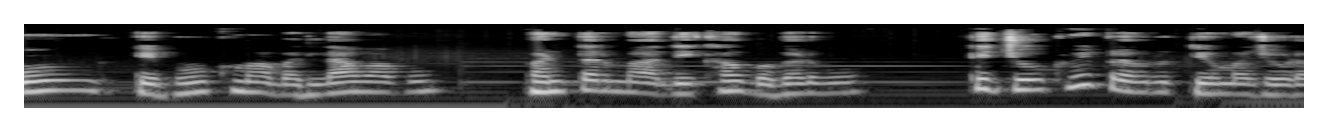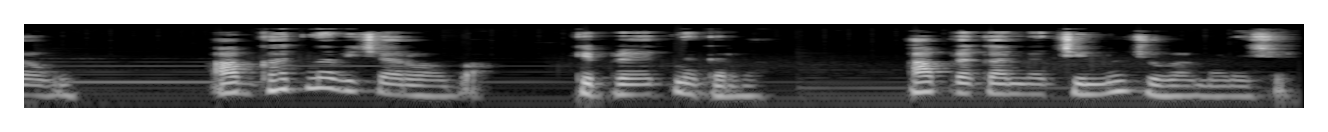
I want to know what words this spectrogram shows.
ઊંઘ કે ભૂખમાં બદલાવ આવવો, ભણતરમાં દેખાવ બગડવો કે જોખમી પ્રવૃત્તિઓમાં જોડાવવું આપઘાતના વિચારો આવવા કે પ્રયત્ન કરવા. આ પ્રકારના ચિહ્નો જોવા મળે છે,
